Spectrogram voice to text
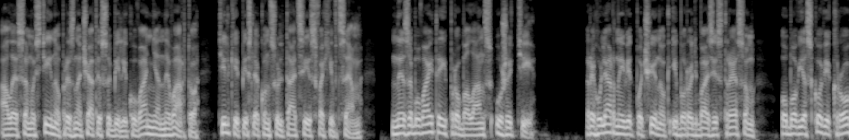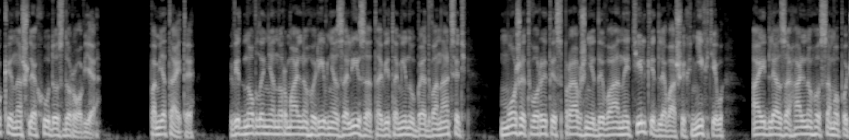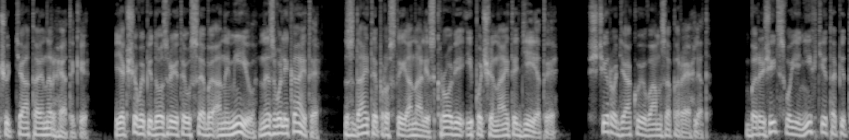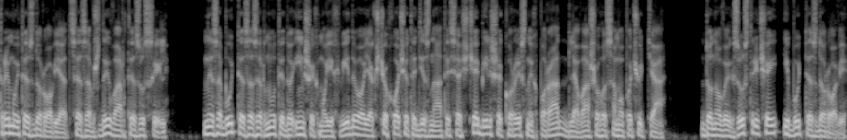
Але самостійно призначати собі лікування не варто тільки після консультації з фахівцем. Не забувайте й про баланс у житті. Регулярний відпочинок і боротьба зі стресом обов'язкові кроки на шляху до здоров'я. Пам'ятайте, відновлення нормального рівня заліза та вітаміну В12 може творити справжні дива не тільки для ваших нігтів, а й для загального самопочуття та енергетики. Якщо ви підозрюєте у себе анемію, не зволікайте, здайте простий аналіз крові і починайте діяти. Щиро дякую вам за перегляд. Бережіть свої нігті та підтримуйте здоров'я, це завжди варте зусиль. Не забудьте зазирнути до інших моїх відео, якщо хочете дізнатися ще більше корисних порад для вашого самопочуття. До нових зустрічей і будьте здорові!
